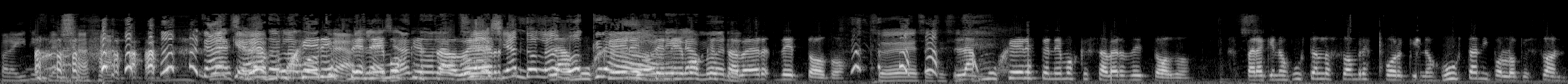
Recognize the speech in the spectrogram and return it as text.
para ir influenciando? Nada que Flasheando ver. en la mujeres tenemos que saber, la las mujeres tenemos que saber de todo. Sí, sí, sí, sí. Las mujeres tenemos que saber de todo. Para que nos gusten los hombres porque nos gustan y por lo que son,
